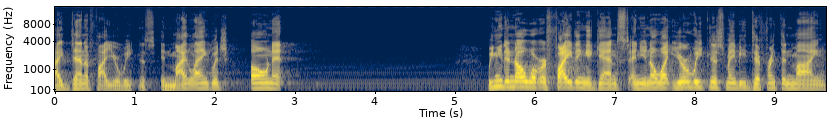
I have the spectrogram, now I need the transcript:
Identify your weakness. In my language, own it. We need to know what we're fighting against. And you know what? Your weakness may be different than mine.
